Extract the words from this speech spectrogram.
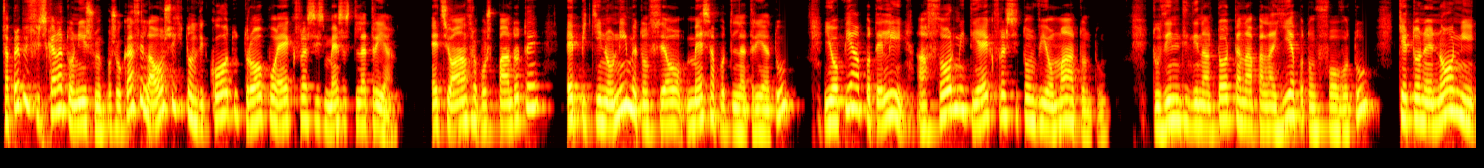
Θα πρέπει φυσικά να τονίσουμε πως ο κάθε λαός έχει τον δικό του τρόπο έκφρασης μέσα στη λατρεία. Έτσι ο άνθρωπος πάντοτε επικοινωνεί με τον Θεό μέσα από τη λατρεία του, η οποία αποτελεί αυθόρμητη έκφραση των βιωμάτων του του δίνει τη δυνατότητα να απαλλαγεί από τον φόβο του και τον ενώνει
